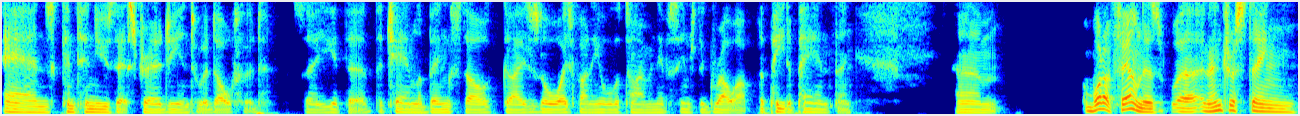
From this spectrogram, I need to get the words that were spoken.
and continues that strategy into adulthood. So you get the the Chandler Bing style guy, just always funny all the time and never seems to grow up. The Peter Pan thing. Um, what I've found is uh, an interesting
